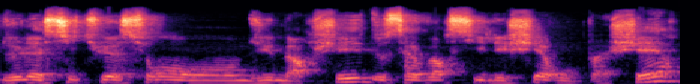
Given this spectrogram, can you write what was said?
la situation du marché, de savoir s'il est cher ou pas cher,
